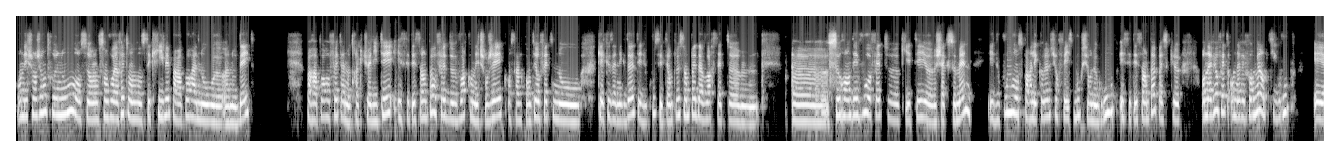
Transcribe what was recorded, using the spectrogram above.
on échangeait entre nous, on s'envoyait, en fait, on, s'écrivait par rapport à nos dates par rapport en fait à notre actualité. Et c'était sympa au fait de voir qu'on échangeait, qu'on se racontait en fait nos quelques anecdotes. Et du coup c'était un peu sympa d'avoir cette euh, euh, ce rendez-vous en fait euh, qui était chaque semaine. Et du coup nous on se parlait quand même sur Facebook sur le groupe. Et c'était sympa parce que on avait en fait on avait formé un petit groupe. Et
